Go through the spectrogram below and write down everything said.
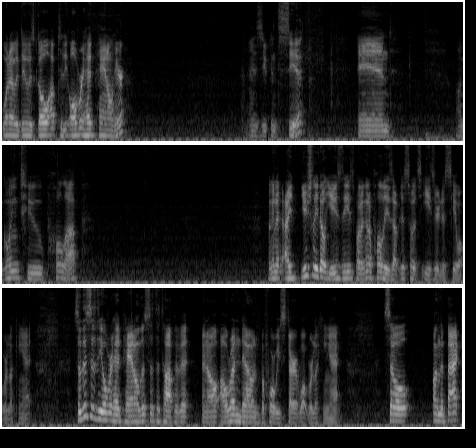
what I would do is go up to the overhead panel here. As you can see it. And I'm going to pull up I'm gonna. I usually don't use these, but I'm gonna pull these up just so it's easier to see what we're looking at. So this is the overhead panel. This is the top of it, and I'll I'll run down before we start what we're looking at. So on the back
